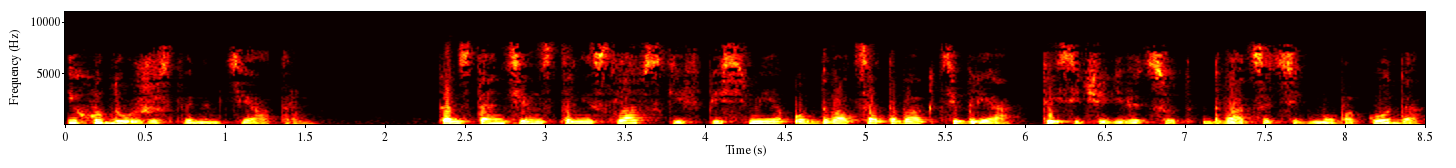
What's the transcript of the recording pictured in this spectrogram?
и художественным театром. Константин Станиславский в письме от 20 октября 1927 года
